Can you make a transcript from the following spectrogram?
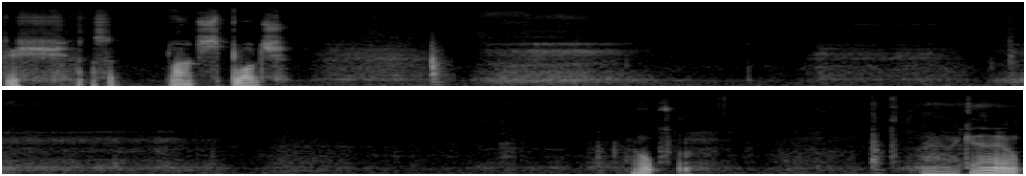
That's a large splodge. Oh there we go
